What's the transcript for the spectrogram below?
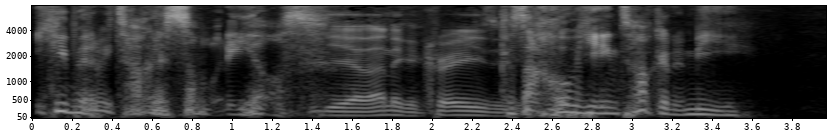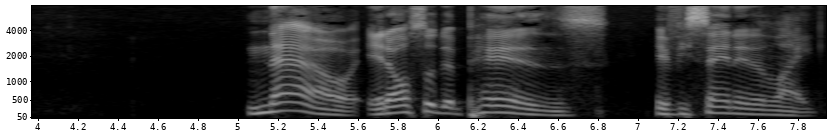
he better be talking to somebody else yeah, that nigga crazy. because I hope he ain't talking to me. Now it also depends if he's saying it in like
